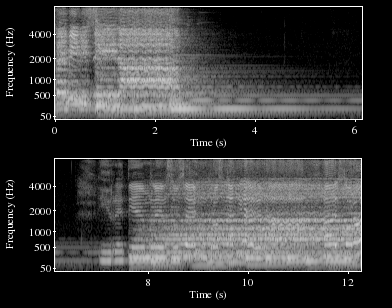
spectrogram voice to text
feminicida. y retiemble en sus centros la tierra al sororo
